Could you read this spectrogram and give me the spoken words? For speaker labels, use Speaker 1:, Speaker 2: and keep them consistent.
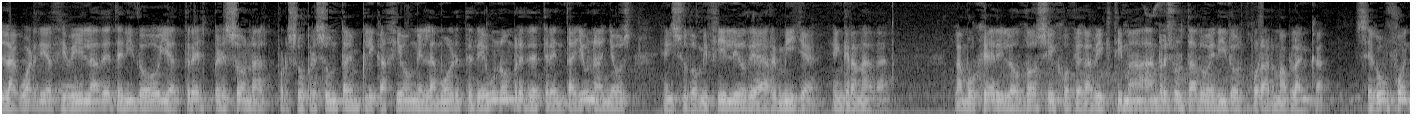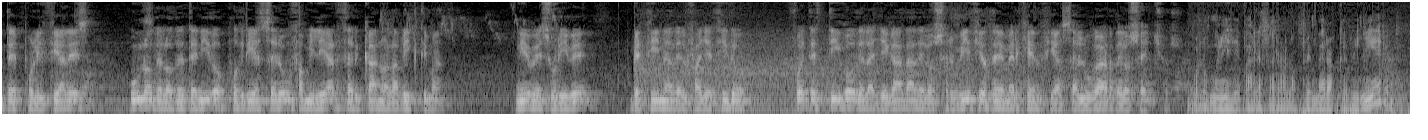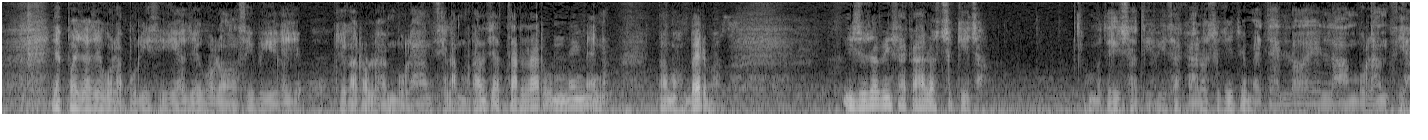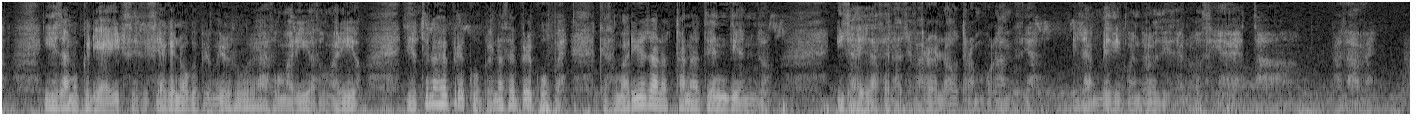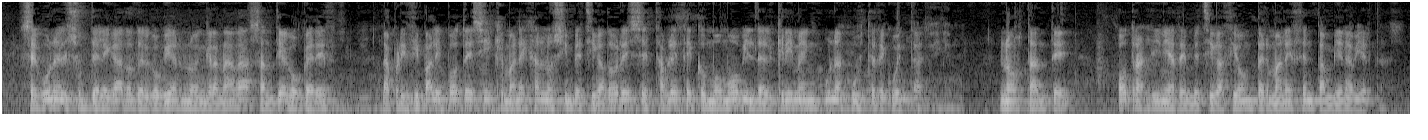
Speaker 1: La Guardia Civil ha detenido hoy a tres personas por su presunta implicación en la muerte de un hombre de 31 años en su domicilio de Armilla, en Granada. La mujer y los dos hijos de la víctima han resultado heridos por arma blanca. Según fuentes policiales, uno de los detenidos podría ser un familiar cercano a la víctima. Nieves Uribe, vecina del fallecido, fue testigo de la llegada de los servicios de emergencias al lugar de los hechos.
Speaker 2: Los municipales fueron los primeros que vinieron. Después ya llegó la policía, llegó los civiles, llegaron las ambulancias. Las ambulancias tardaron ni menos, vamos, verbo. Y yo ya vi sacar a los chiquillos. Como te ti, vi sacar a los chiquillos y meterlos en la ambulancia. Y ella no quería irse, decía que no, que primero subía a su marido, a su marido. Y usted no se preocupe, no se preocupe, que su marido ya lo están atendiendo y ya ella se la llevaron en la otra ambulancia. Y ya el médico entró y dice, no, si es esta cadáver.
Speaker 1: Según el subdelegado del gobierno en Granada, Santiago Pérez, la principal hipótesis que manejan los investigadores establece como móvil del crimen un ajuste de cuentas. No obstante, otras líneas de investigación permanecen también abiertas.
